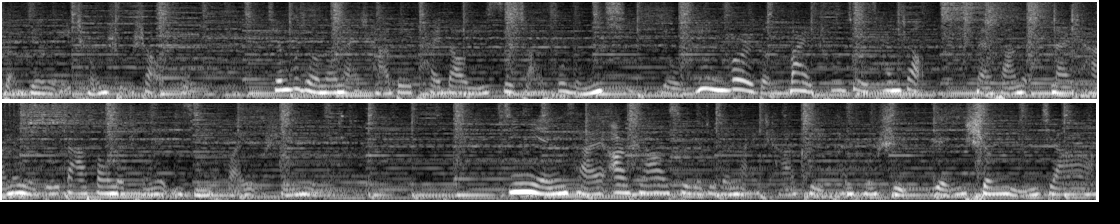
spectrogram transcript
转变为成熟少妇。前不久呢，奶茶被拍到疑似小腹隆起、有韵味儿的外出就餐照，奶茶呢，奶茶呢也就大方的承认已经怀有身孕了。今年才二十二岁的这个奶茶，可以看成是人生赢家啊。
